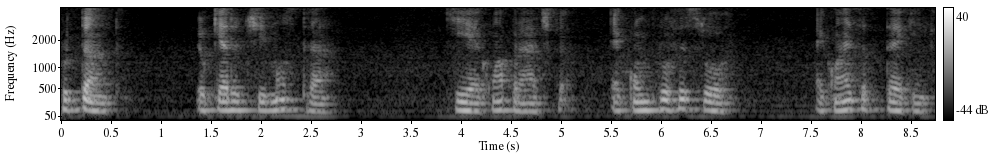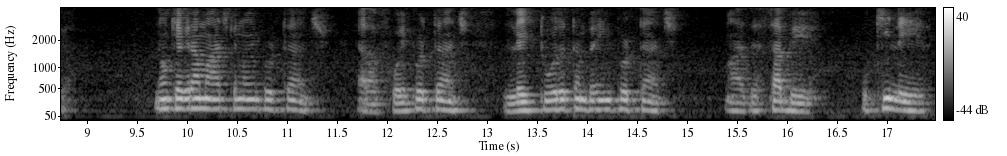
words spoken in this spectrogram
Portanto, eu quero te mostrar que é com a prática, é com o professor, é com essa técnica. Não que a gramática não é importante, ela foi importante, leitura também é importante, mas é saber o que ler,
